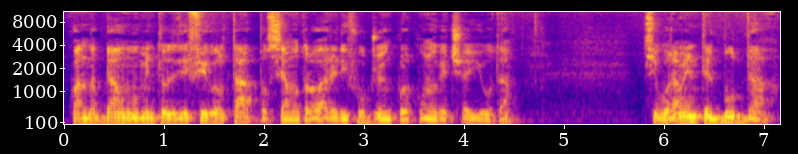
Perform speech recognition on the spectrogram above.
Quando abbiamo un momento di difficoltà possiamo trovare rifugio in qualcuno che ci aiuta. Sicuramente il Buddha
